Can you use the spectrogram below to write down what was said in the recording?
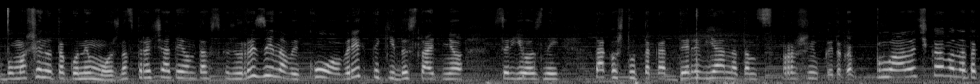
бо машину таку не можна втрачати, я вам так скажу. Резиновий коврик, такий достатньо серйозний. Також тут така дерев'яна там з прошивкою, така планочка, вона так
